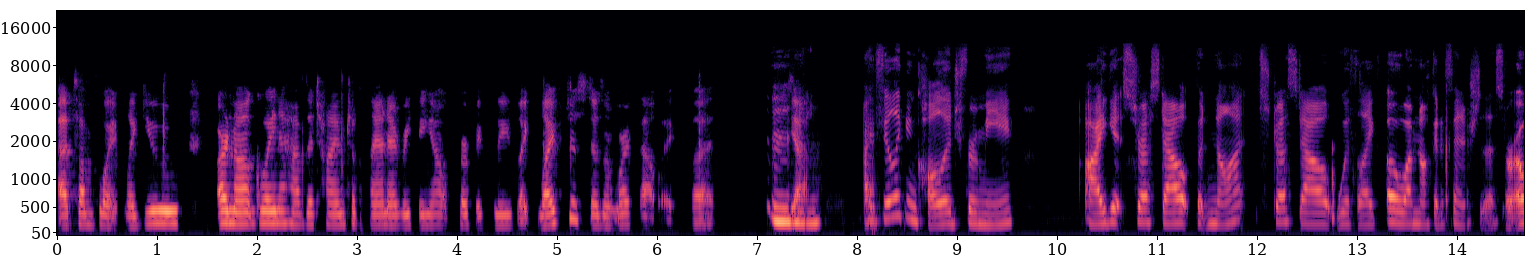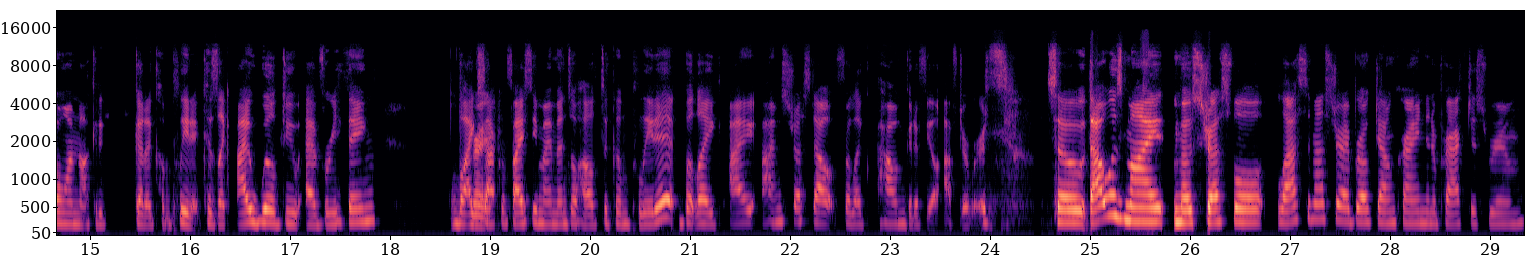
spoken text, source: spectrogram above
at some point. Like you are not going to have the time to plan everything out perfectly. Like life just doesn't work that way. But mm-hmm. yeah. I feel like in college for me, I get stressed out, but not stressed out with like, oh, I'm not gonna finish this or oh, I'm not gonna gonna complete it. Cause like I will do everything like right. sacrificing my mental health to complete it. But like I I'm stressed out for like how I'm gonna feel afterwards. So that was my most stressful. Last semester, I broke down crying in a practice room.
